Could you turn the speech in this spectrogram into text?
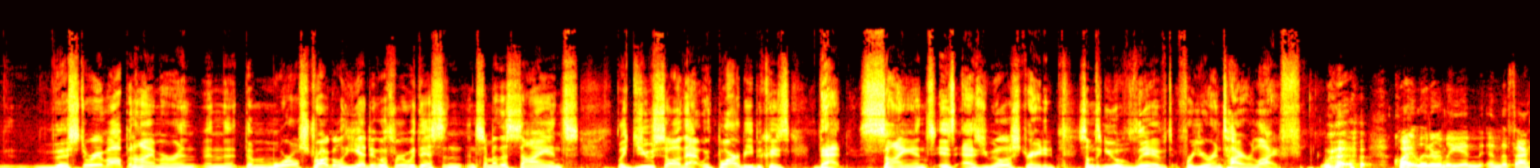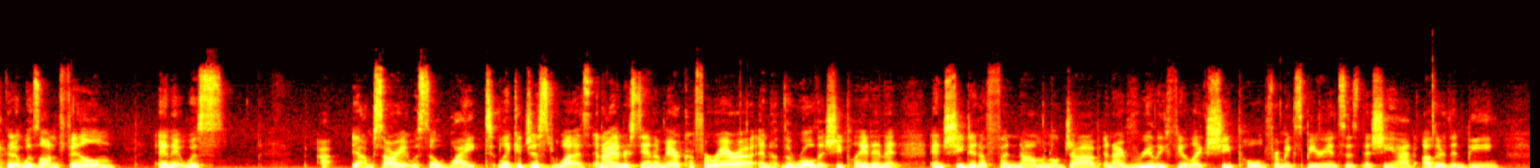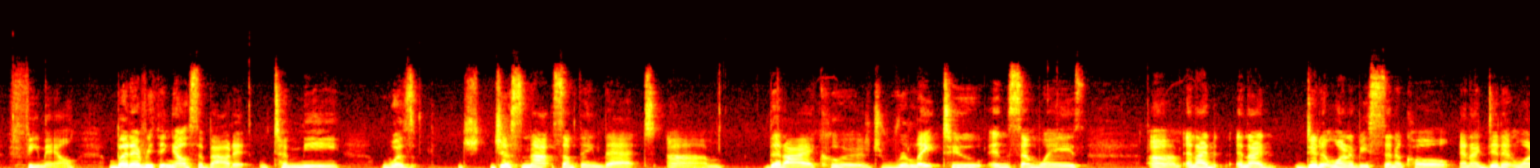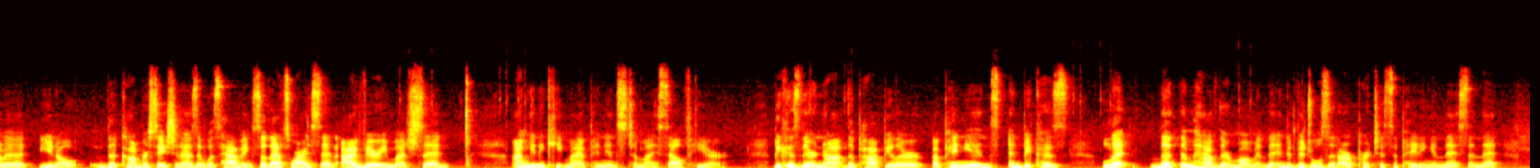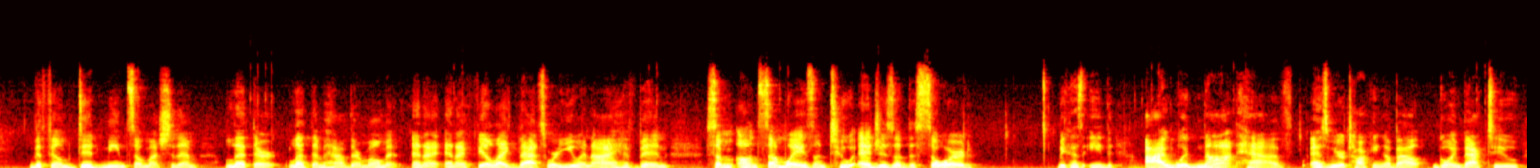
the story of Oppenheimer and, and the, the moral struggle he had to go through with this and, and some of the science. Like you saw that with Barbie because that science is, as you illustrated, something you have lived for your entire life. Quite literally. And, and the fact that it was on film and it was I, am sorry, it was so white. Like it just was. And I understand America Ferrera and the role that she played in it. And she did a phenomenal job. And I really feel like she pulled from experiences that she had other than being female. But everything else about it to me was just not something that um, that I could relate to in some ways. Um, and I and I didn't want to be cynical and I didn't want to, you know, the conversation as it was having. So that's where I said, I very much said, I'm going to keep my opinions to myself here. Because they're not the popular opinions and because let let them have their moment. The individuals that are participating in this and that the film did mean so much to them let their let them have their moment. And i and i feel like that's where you and i have been some on some ways on two edges of the sword because even I would not have, as we were talking about going back to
